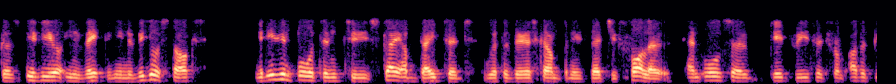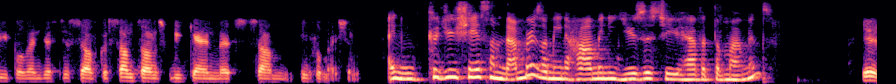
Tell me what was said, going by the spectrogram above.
Because if you're investing in individual stocks, it is important to stay updated with the various companies that you follow and also get research from other people than just yourself because sometimes we can miss some information. And could you share some numbers? I mean, how many users do you have at the moment? Yeah,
